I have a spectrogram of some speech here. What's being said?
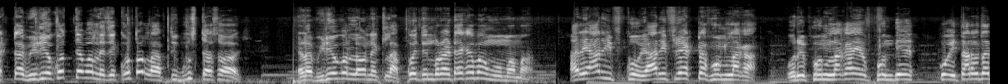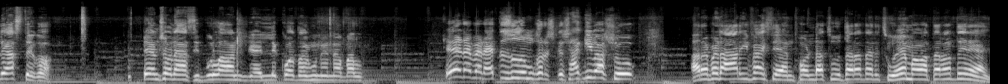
একটা ভিডিও করতে পারলে যে কত লাভ, তুই বুঝতাছস। এটা ভিডিও করলে অনেক লাভ। কই দিন পরে টাকা পাবো মামা? আরে আরিফ কই? আরিফ রে একটা ফোন লাগা। ওরে ফোন লাগায় ফোন দিয়ে কই তাড়াতাড়ি আসতে ক। টেনশনে আছি পোলান গাইলে কথা শুনে না বাল এটা বেটা এত জুলুম করিস কে? সাকিব আসুক। আরে বেটা আরিফ আইছে ফোনটা চু তাড়াতাড়ি চু এ মামা তাড়াতাড়ি আয়।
